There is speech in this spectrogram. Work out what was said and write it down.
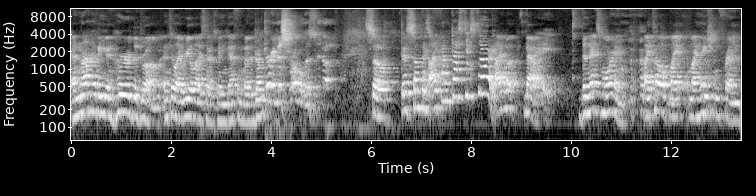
and not having even heard the drum until I realized I was being deafened by the drum during the struggle sit up. Uh, So there's something I fantastic story. I'm a, now the next morning I tell my my Haitian friend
